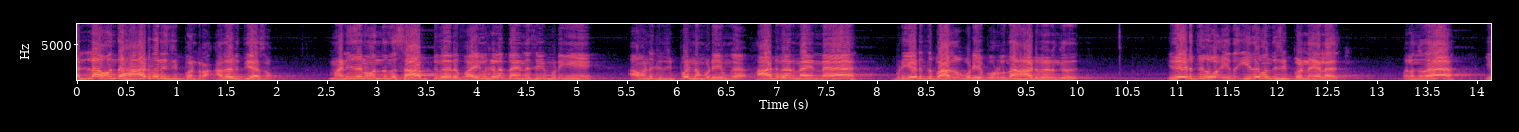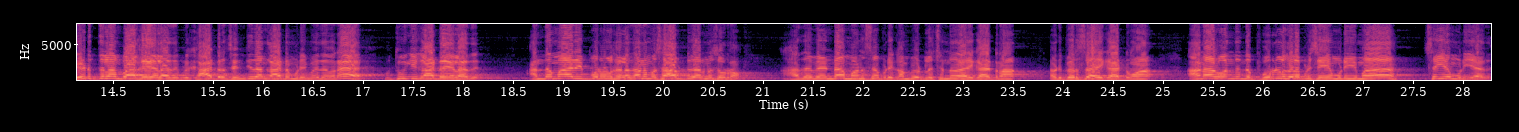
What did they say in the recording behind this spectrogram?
அல்லாஹ் வந்து ஹார்ட்வேரையும் ஜிப் பண்ணுறான் அதான் வித்தியாசம். மனிதன் வந்து இந்த சாஃப்ட்வேர் ஃபைல்களை தான் என்ன செய்ய முடியும்? அவனுக்கு ஜிப் பண்ண முடியுங்க. ஹார்ட்வேர்னா என்ன? இப்படி எடுத்து பார்க்கக்கூடிய பொருள் தான் ஹார்ட்வேருங்கிறது இதை எடுத்து இது இதை வந்து ஜிப் பண்ண இயலாது. வழங்குதா எடுத்துலாம் பார்க்க இயலாது. இப்படி காட்ட செஞ்சு தான் காட்ட முடியுமே தவிர தூக்கி காட்ட இயலாது. அந்த மாதிரி பொருள்களை தான் நம்ம சாஃப்ட்வேர்னு சொல்கிறோம் அதை வேண்டாம் மனுஷன் அப்படி கம்ப்யூட்டரில் சின்னதாகி காட்டுறான். அப்படி பெருசாகி காட்டுவான். ஆனால் வந்து இந்த பொருள்களை அப்படி செய்ய முடியுமா? செய்ய முடியாது.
